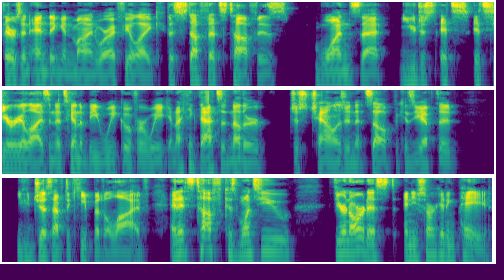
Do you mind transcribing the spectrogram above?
there's an ending in mind. Where I feel like the stuff that's tough is ones that you just it's it's serialized and it's going to be week over week and i think that's another just challenge in itself because you have to you just have to keep it alive. And it's tough because once you if you're an artist and you start getting paid,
